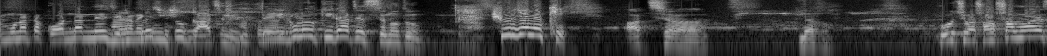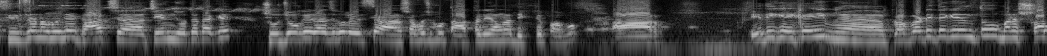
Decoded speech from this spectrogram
এমন একটা কর্নার নেই যেখানে করেছিস? কিন্তু গাছ নেই। তো এইগুলো কি গাছ এসছে নতুন? সূর্যমুখী। আচ্ছা দেখো। প্রচুর। সবসময় সিজন অনুযায়ী গাছ চেঞ্জ হতে থাকে। সূর্যমুখী গাছগুলো এসছে আশা করছি খুব তাড়াতাড়ি আমরা দেখতে পাবো। আর এদিকে এই প্রপার্টিতে কিন্তু মানে সব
